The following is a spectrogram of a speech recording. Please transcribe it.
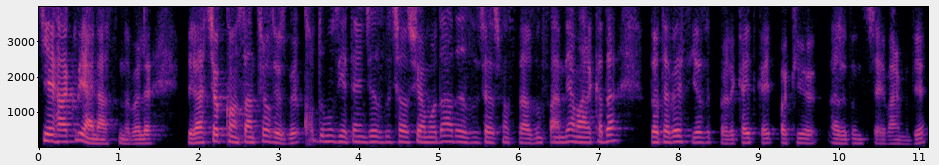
Ki haklı yani aslında böyle biraz çok konsantre oluyoruz. Böyle kodumuz yeterince hızlı çalışıyor ama daha da hızlı çalışması lazım falan diye ama arkada database yazık böyle kayıt kayıt bakıyor aradığınız şey var mı diye.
